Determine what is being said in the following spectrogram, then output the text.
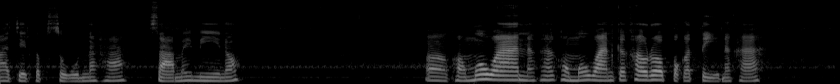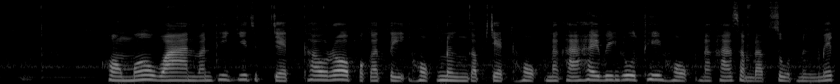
มาเจ็ดกับศูนย์นะคะสามไม่มีเนาะ ออของเมื่อวานนะคะ ของเมื่อวานก็เข้ารอบปกตินะคะ ของเมื่อวานวันที่ 27 เข้ารอบปกติ 61 กับ 76 นะคะ ให้วิ่งรูดที่ 6 นะคะสำหรับสูตร 1 เม็ด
